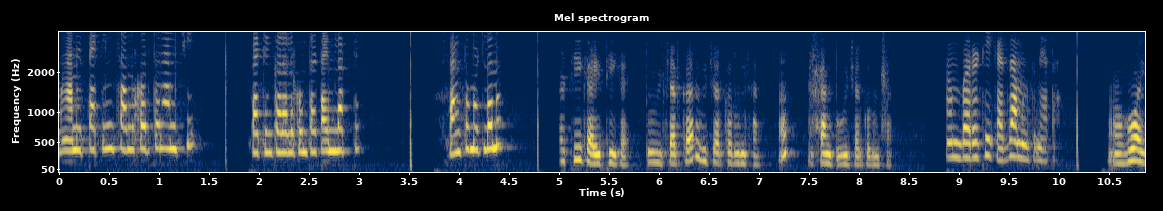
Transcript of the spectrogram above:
मग आम्ही पॅकिंग चालू करतो ना आमची. पॅकिंग करायला कोणता टाईम लागते? सांगतो म्हटलं ना? ठीक आहे ठीक आहे. तू विचार कर विचार करून सांग. हां? सांग तू विचार करून सांग. बरं ठीक आहे जा मग तुम्ही आता. हो आई.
